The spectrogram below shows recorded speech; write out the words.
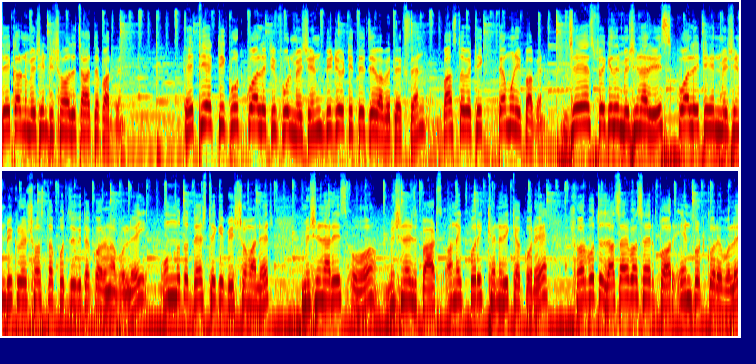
যে কারণে মেশিনটি সহজে চালাতে পারবেন। এটি একটি গুড কোয়ালিটি ফুল মেশিন ভিডিওটিতে যেভাবে দেখছেন, বাস্তবে ঠিক তেমনই পাবেন। জেএস প্যাকেজিং মেশিনারিজ কোয়ালিটিহীন মেশিন বিক্রয়ের সস্তা প্রতিযোগিতা করে না বলেই উন্নত দেশ থেকে বিশ্বমানের মেশিনারিজ ও মেশিনারিজ পার্টস অনেক পরীক্ষা নিরীক্ষা করে সর্বোচ্চ যাচাই বাছাইয়ের পর ইনপুট করে বলে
